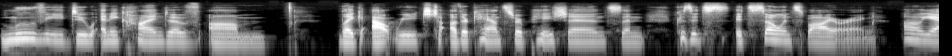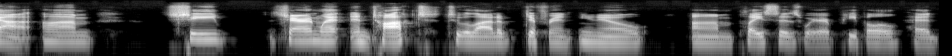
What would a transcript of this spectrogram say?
movie do any kind of um, like outreach to other cancer patients and because it's it's so inspiring. Oh yeah, um, she Sharon went and talked to a lot of different, you know, um, places where people had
